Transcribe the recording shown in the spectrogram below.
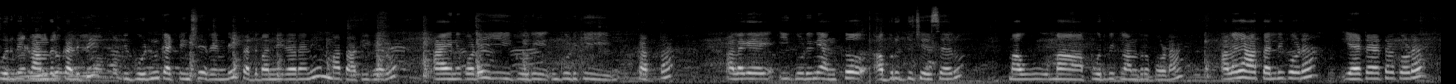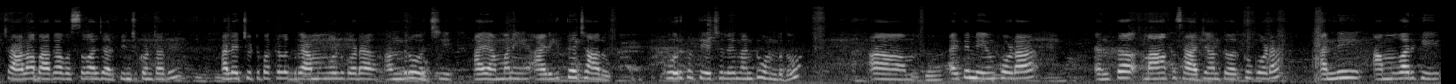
పూర్వీకులు అందరూ కలిపి ఈ గుడిని కట్టించారండి పెద్ద గారు అని మా తాతయ్య గారు. ఆయన కూడా ఈ గుడి గుడికి కర్త. అలాగే ఈ గుడిని ఎంతో అభివృద్ధి చేశారు మా ఊ మా పూర్వీకులందరూ కూడా. అలాగే ఆ తల్లి కూడా ఏటేటా కూడా చాలా బాగా ఉత్సవాలు జరిపించుకుంటుంది. అలాగే చుట్టుపక్కల గ్రామం వాళ్ళు కూడా అందరూ వచ్చి ఆ అమ్మని అడిగితే చాలు కోరికలు తీర్చలేదంటూ ఉండదు. అయితే మేము కూడా ఎంత మాకు సాధ్యంత వరకు కూడా అన్ని అమ్మవారికి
